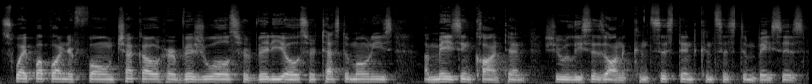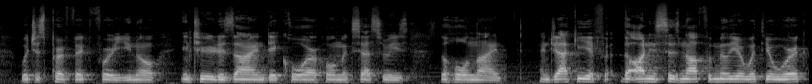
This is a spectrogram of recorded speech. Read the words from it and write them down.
swipe up on your phone, check out her visuals, her videos, her testimonies, amazing content she releases on a consistent, consistent basis, which is perfect for, you know, interior design, decor, home accessories, the whole nine. And Jackie, if the audience is not familiar with your work,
